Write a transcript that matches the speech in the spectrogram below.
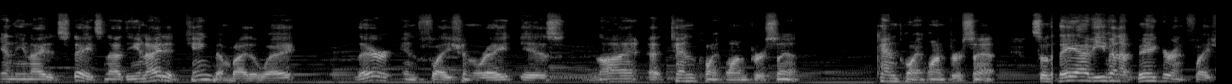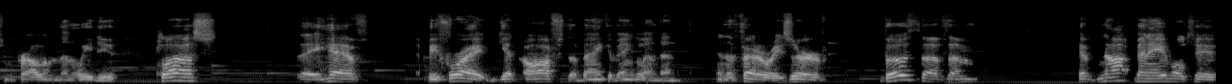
in the United States. Now, the United Kingdom, by the way, their inflation rate is nine at 10.1%. 10.1%. So they have even a bigger inflation problem than we do. Plus, they have, before I get off the Bank of England and, and the Federal Reserve, both of them have not been able to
